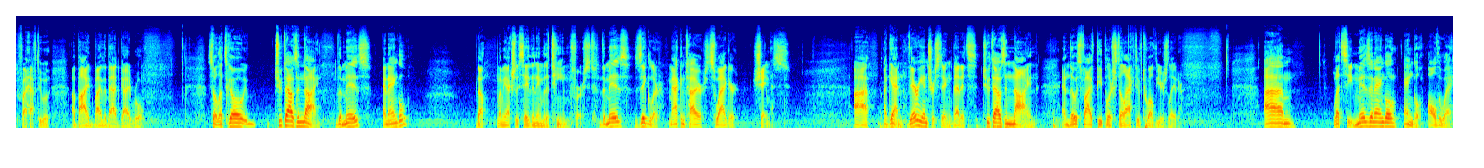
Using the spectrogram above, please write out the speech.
if I have to abide by the bad guy rule. So let's go 2009. The Miz and Angle. No, let me actually say the name of the team first. The Miz, Ziggler, McIntyre, Swagger, Sheamus. Uh, again, very interesting that it's 2009 and those five people are still active 12 years later. Um, let's see. Miz and Angle, Angle, all the way.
